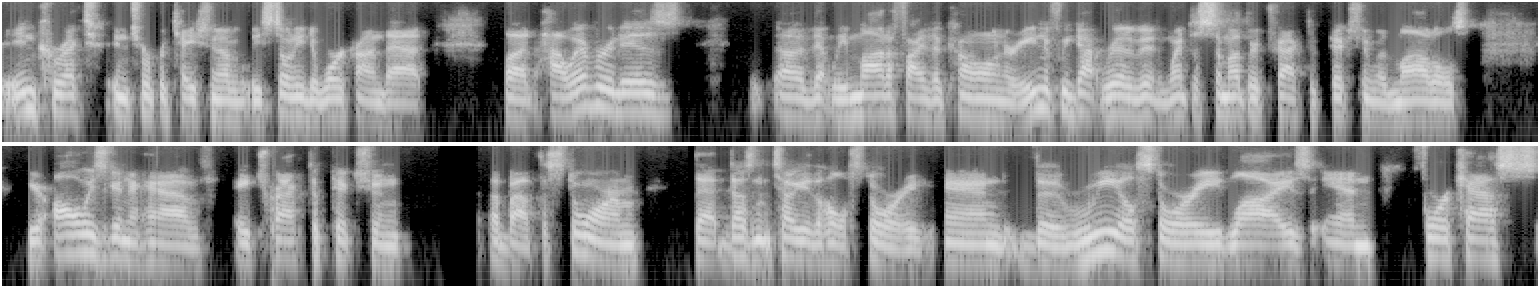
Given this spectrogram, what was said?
incorrect interpretation of it. We still need to work on that. But however it is uh, that we modify the cone, or even if we got rid of it and went to some other track depiction with models, you're always going to have a track depiction about the storm that doesn't tell you the whole story. And the real story lies in forecasts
